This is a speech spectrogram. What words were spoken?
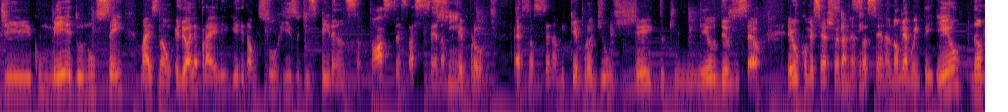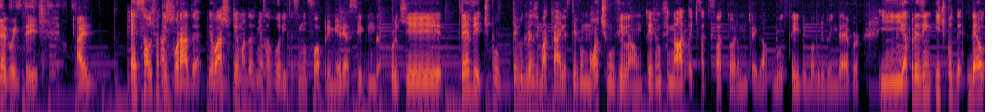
de com medo, não sei, mas não. Ele olha pra ele e ele dá um sorriso de esperança. Nossa, essa cena Sim. me quebrou. Essa cena me quebrou de um jeito que, meu Deus do céu. Eu comecei a chorar Sim, nessa cena, eu não me aguentei. Eu não me aguentei. Aí, Essa última Acho- temporada, eu acho que é uma das minhas favoritas. Se não for a primeira, é a segunda. Porque teve, tipo, teve grandes batalhas, teve um ótimo vilão, teve um final até que satisfatório, muito legal. Eu gostei do bagulho do Endeavor. E apresenta. E, tipo, de- deu,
